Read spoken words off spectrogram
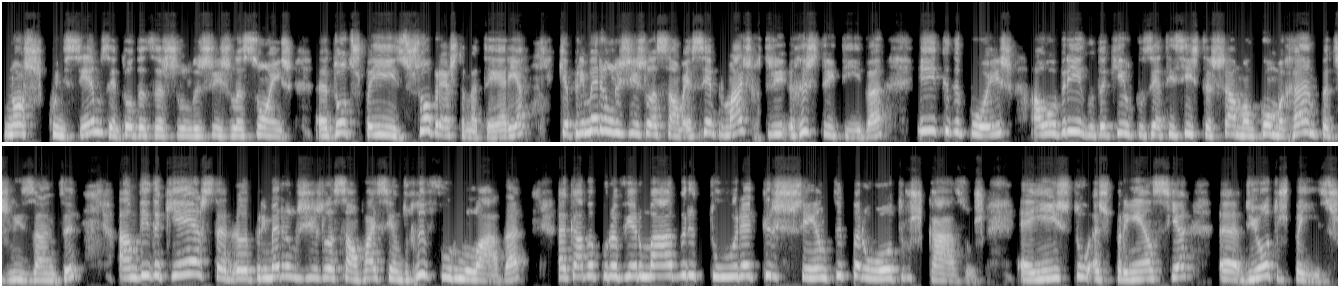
Nós conhecemos em todas as legislações uh, de outros países sobre esta matéria, que a primeira legislação é sempre mais restritiva e que depois, ao abrigo daquilo que os eticistas chamam como rampa deslizante, à medida que esta uh, primeira legislação vai sendo reformulada, acaba por haver uma abertura crescente para outros casos. É isto a experiência uh, de outros países.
